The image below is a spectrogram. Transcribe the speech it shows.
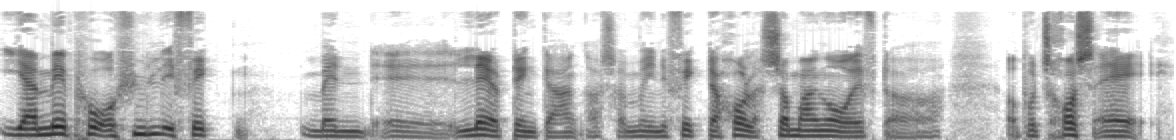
jeg er med på at hylde effekten, men øh, lavet dengang, og som en effekt, der holder så mange år efter, og, og på trods af,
